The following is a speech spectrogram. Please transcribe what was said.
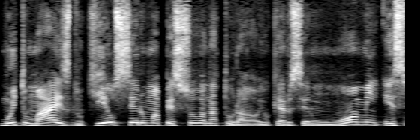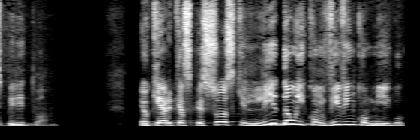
Muito mais do que eu ser uma pessoa natural, eu quero ser um homem espiritual. Eu quero que as pessoas que lidam e convivem comigo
